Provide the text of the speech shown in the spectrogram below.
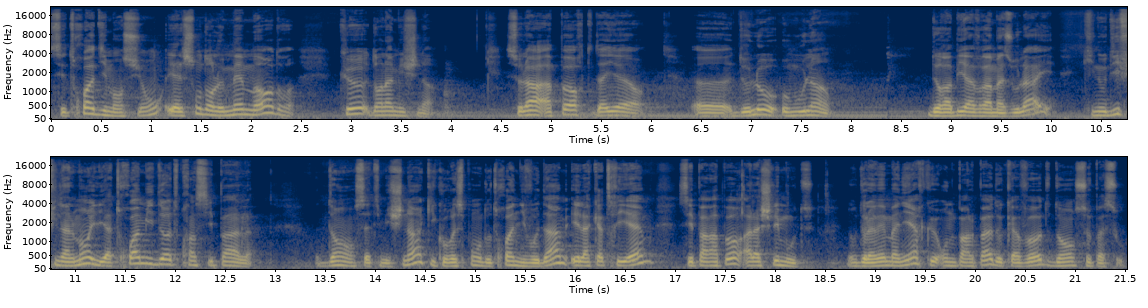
ces trois dimensions, et elles sont dans le même ordre que dans la Mishnah. Cela apporte d'ailleurs euh, de l'eau au moulin de Rabbi Avram Azoulay, qui nous dit finalement il y a trois midotes principales dans cette Mishnah qui correspondent aux trois niveaux d'âme, et la quatrième, c'est par rapport à la Shlemut. Donc de la même manière qu'on ne parle pas de Kavod dans ce pasouk.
